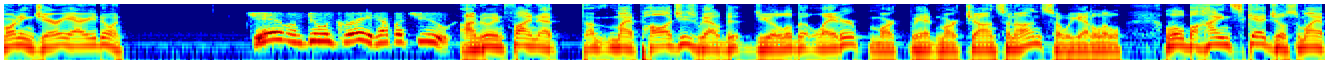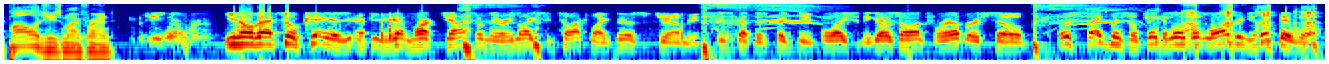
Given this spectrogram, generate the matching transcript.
morning, Jerry. How are you doing? Jim, I'm doing great. How about you? I'm doing fine. Uh, um, my apologies. We got to do a little bit later. Mark, we had Mark Johnson on, so we got a little a little behind schedule. So my apologies, my friend. You know that's okay. If you got Mark Johnson there, he likes to talk like this, Jim. He's got this big deep voice, and he goes on forever. So those segments will take a little bit longer than you think they will.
